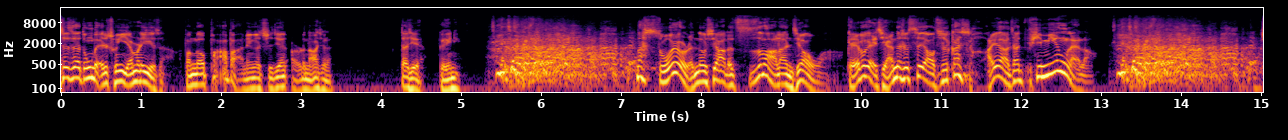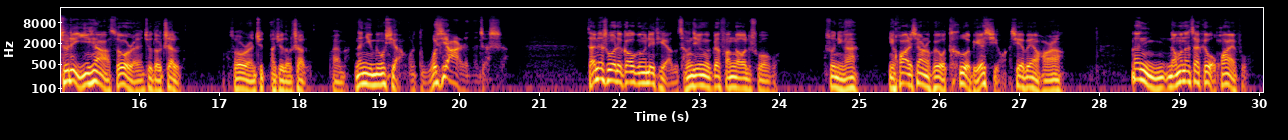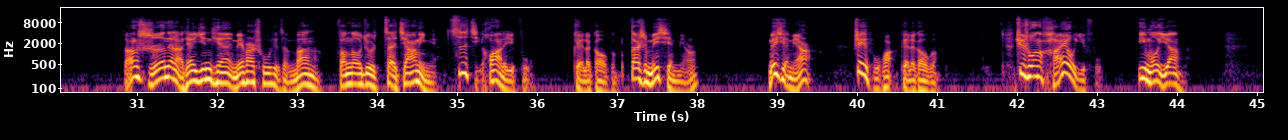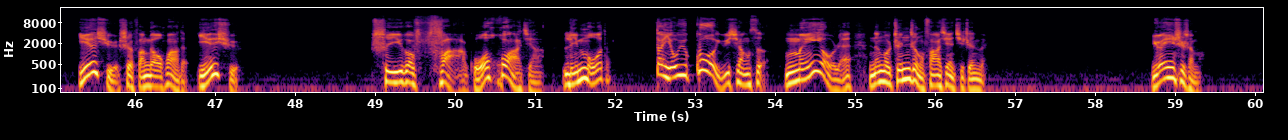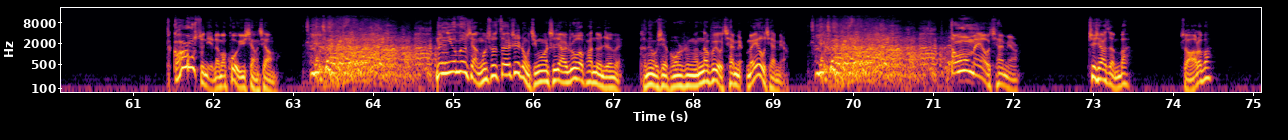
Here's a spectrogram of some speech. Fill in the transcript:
这在东北是纯爷们的意思。”梵高啪把那个直接耳朵拿起来，大姐给你。那所有人都吓得直哇乱叫啊！给不给钱那是次要，是干啥呀？咱拼命来了。就这一下，所有人就都震了，所有人就那就都震了。朋友们，那你有没有想过多吓人呢？这是，咱就说这高更这帖子曾经跟梵高的说过，说你看你画的向日葵我特别喜欢，谢谢白小孩啊，那你能不能再给我画一幅？当时那两天阴天也没法出去，怎么办呢？梵高就在家里面自己画了一幅，给了高更，但是没写名，没写名，这幅画给了高更。据说呢还有一幅一模一样的，也许是梵高画的，也许。是一个法国画家临摹的，但由于过于相似，没有人能够真正发现其真伪。原因是什么？告诉你了吗？过于相像吗？那你有没有想过说，在这种情况之下，如何判断真伪？可能有些朋友说，那不有签名？没有签名，都没有签名，这下怎么办？傻了吧？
